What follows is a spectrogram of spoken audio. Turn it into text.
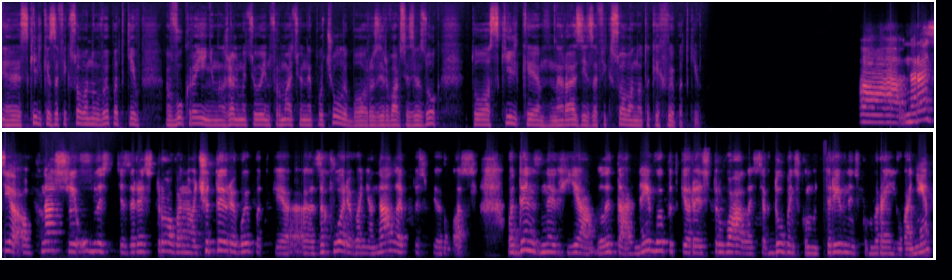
е, скільки зафіксовано випадків в Україні. На жаль, ми цю інформацію не почули, бо розірвався зв'язок. То скільки наразі зафіксовано таких випадків? Наразі в нашій області зареєстровано 4 випадки е, захворювання на лептоспіроз. Один з них є летальний. Випадки реєструвалися в Дубинському та Рівненському районі.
